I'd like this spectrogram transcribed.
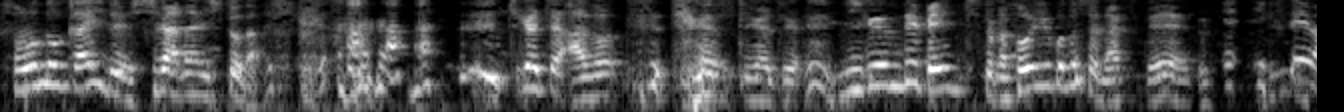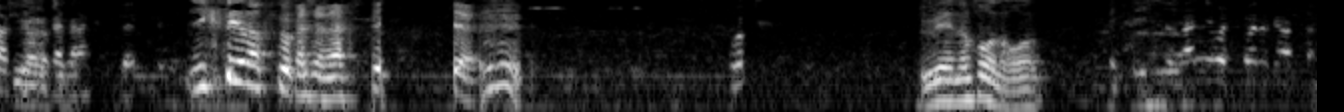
その概念知らない人だ。違う違う。あの、違う違う違う。二軍でベンチとかそういうことじゃなくて、え、育成枠とかじゃなくて。育成枠とかじゃなくて、お上の方の、え一緒何にも聞こえなくなった。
